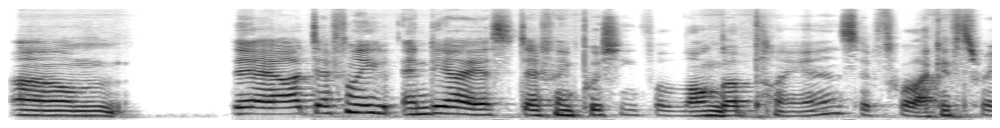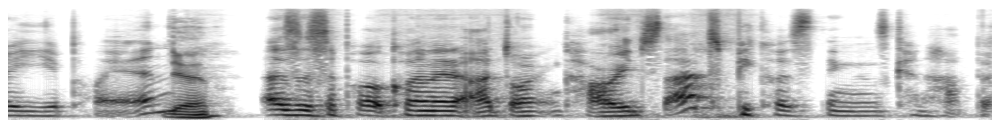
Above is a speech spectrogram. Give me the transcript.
um, there are definitely NDIS definitely pushing for longer plans. So for like a three year plan. Yeah. As a support coordinator, I don't encourage that because things can happen,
